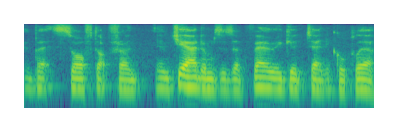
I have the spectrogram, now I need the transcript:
a bit soft up front. And Che Adams is a very good technical player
